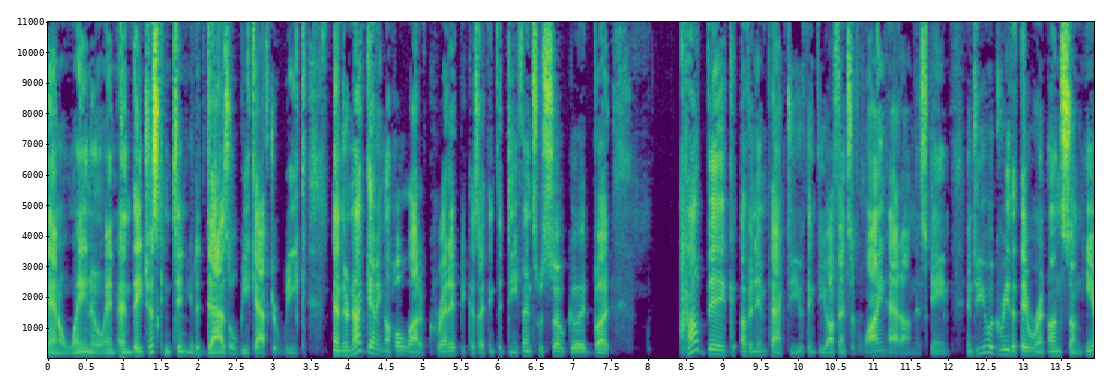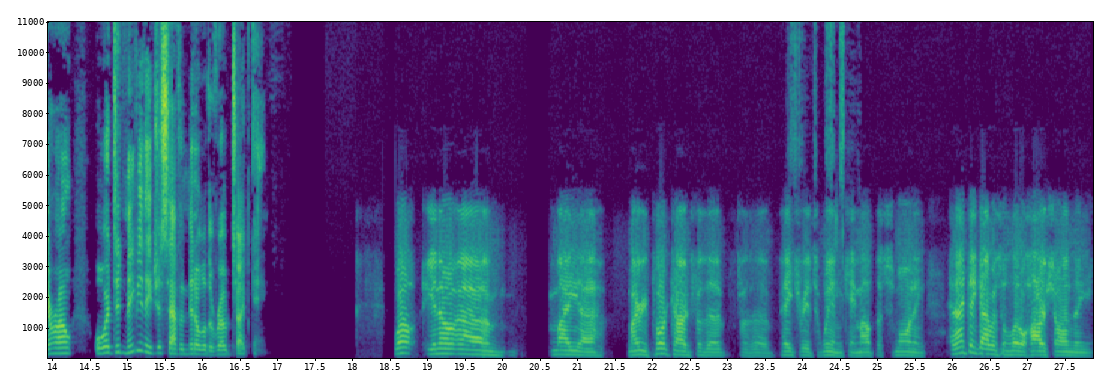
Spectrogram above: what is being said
and Onwenu. And, and they just continue to dazzle week after week. And they're not getting a whole lot of credit because I think the defense was so good, but how big of an impact do you think the offensive line had on this game? And do you agree that they were an unsung hero, or did maybe they just have a middle of the road type game? Well, you know, um, my uh, my report card for the for the Patriots win came out this morning, and I think I was a little harsh on the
